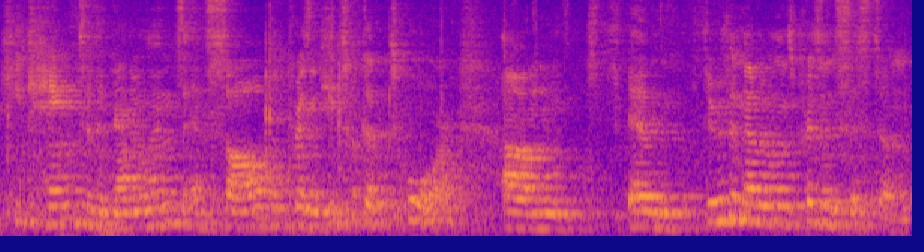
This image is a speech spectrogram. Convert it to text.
he came to the Netherlands and saw the prison. He took a tour um, and through the Netherlands prison system,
